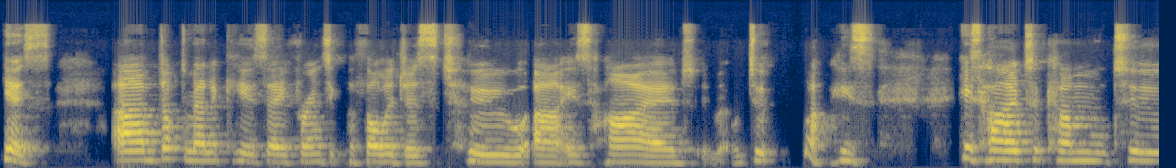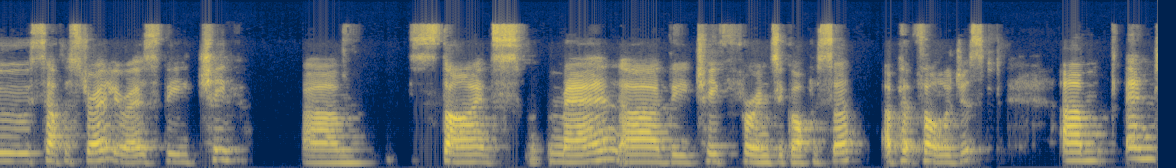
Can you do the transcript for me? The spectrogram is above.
Yes. Um, Dr. Manock is a forensic pathologist who uh, is hired to. Well, he's he's hired to come to South Australia as the chief um, science man, uh, the chief forensic officer, a pathologist. Um, and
